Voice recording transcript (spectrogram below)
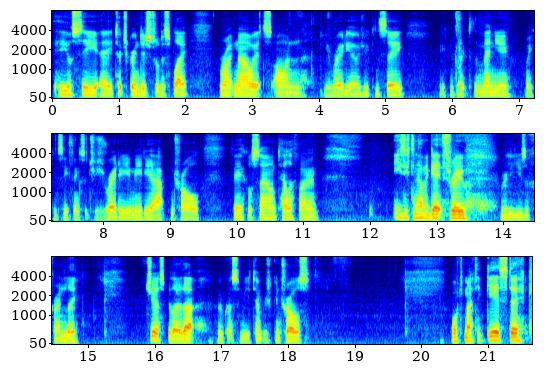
here you'll see a touchscreen digital display. Right now it's on your radio as you can see. You can click to the menu where you can see things such as radio, media, app control, vehicle sound, telephone. Easy to navigate through, really user friendly. Just below that, we've got some of your temperature controls. Automatic gear stick,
